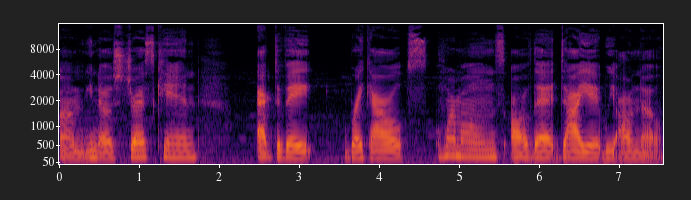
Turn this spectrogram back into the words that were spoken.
Um, you know, stress can activate breakouts, hormones, all that, diet, we all know.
